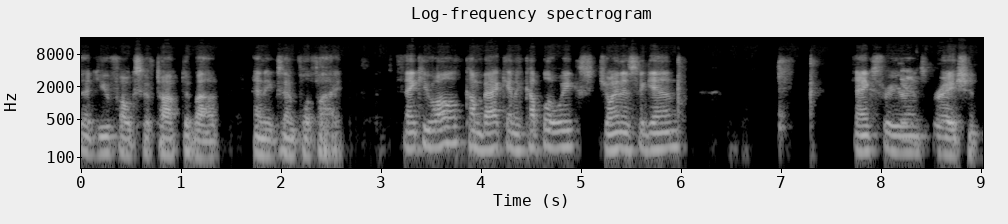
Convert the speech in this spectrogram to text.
that you folks have talked about and exemplified. Thank you all. Come back in a couple of weeks. Join us again. Thanks for your inspiration.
